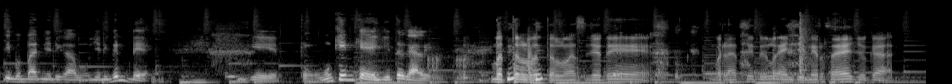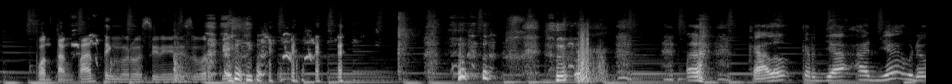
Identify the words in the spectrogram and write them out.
50-50 bebannya di kamu jadi gede. Gitu. Mungkin kayak gitu kali. Betul betul mas. Jadi berarti dulu engineer saya juga pontang panting ngurusin ini seperti kalau kerjaannya udah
